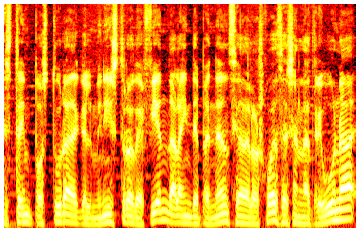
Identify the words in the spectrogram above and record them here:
Esta impostura de que el ministro defienda la independencia de los jueces en la tribuna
